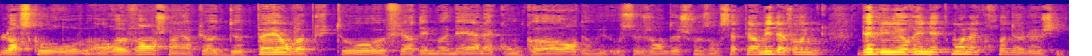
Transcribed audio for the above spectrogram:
Lorsqu'en revanche, on est en période de paix, on va plutôt faire des monnaies à la concorde ou, ce genre de choses. Donc ça permet d'améliorer nettement la chronologie.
